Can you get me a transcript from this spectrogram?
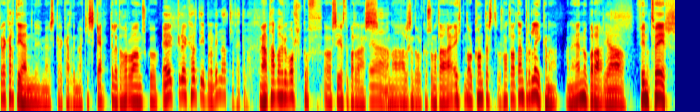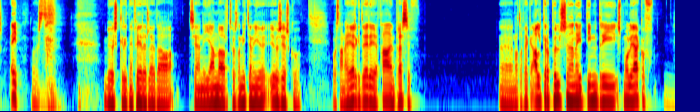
Greg Hardy en Greg Hardy nú ekki skemmtilegt að horfa á hann sko Er Greg Hardy búin að vinna alla fættana? en hann tapaði fyrir Volkov á síðustu barða hans Já. hann að Alexander Volkov, svo náttúrulega eitt no contest og svo náttúrulega var dæmdur úr leik hann, að- hann er ennú bara Já, 5-2-1 þú veist mjög skrítin fyrirlega síðan í janúar 2019 í UFC sko Þú veist, hann hefur ekkert verið það impressiv uh, náttúrulega fekk algjörða pulsu þannig í Dimitri Smoljakov mm.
